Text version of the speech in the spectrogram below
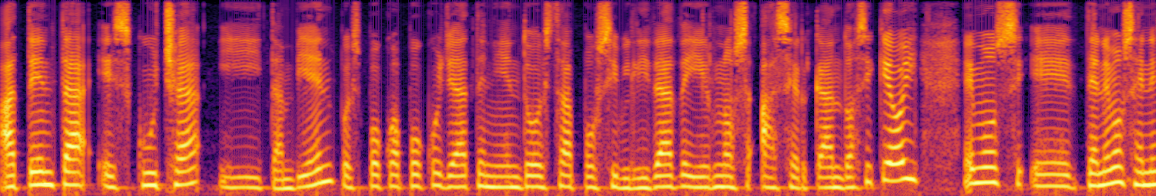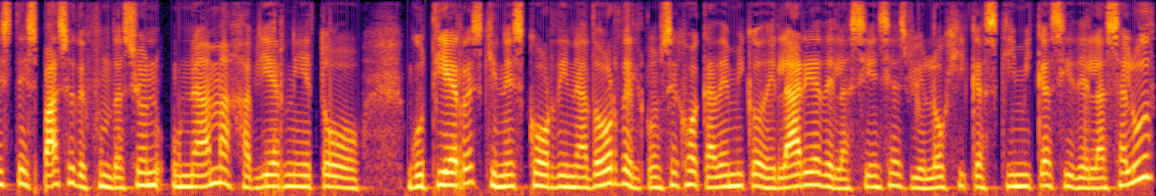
atenta escucha y también pues poco a poco ya teniendo esta posibilidad de irnos acercando. Así que hoy hemos eh, tenemos en este espacio de Fundación UNAM a Javier Nieto Gutiérrez, quien es coordinador del Consejo Académico del Área de las Ciencias Biológicas, Químicas y de la Salud.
